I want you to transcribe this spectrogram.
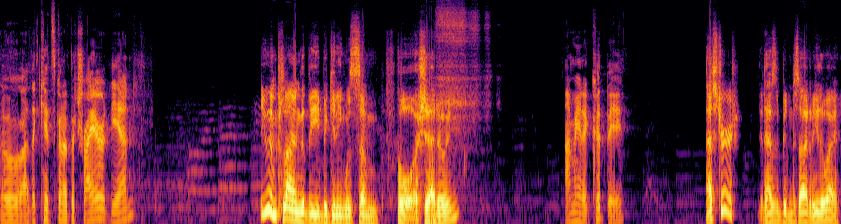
Oh, are the kids gonna betray her at the end? Are you implying that the beginning was some foreshadowing? I mean, it could be. That's true. It hasn't been decided either way.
